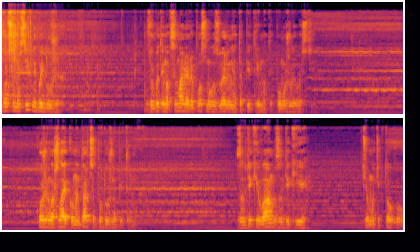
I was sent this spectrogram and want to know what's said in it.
Просимо всіх небайдужих зробити максимальний репост мого звернення та підтримати по можливості. Кожен ваш лайк, коментар це подужна підтримка. Завдяки вам, завдяки цьому Тіктоку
